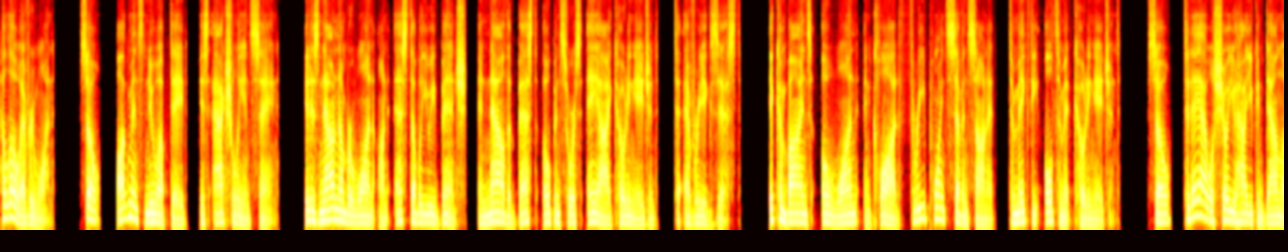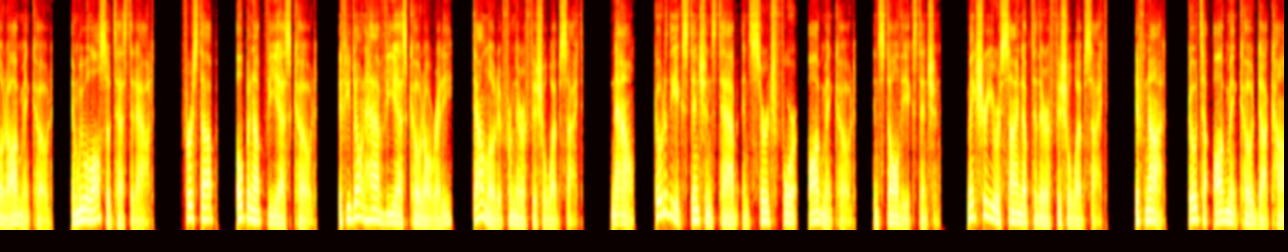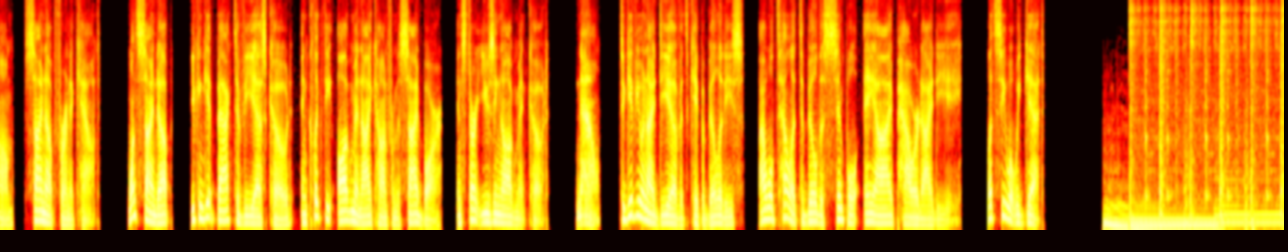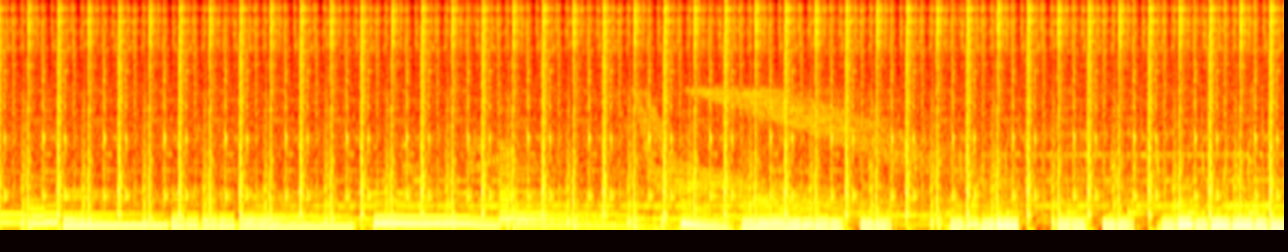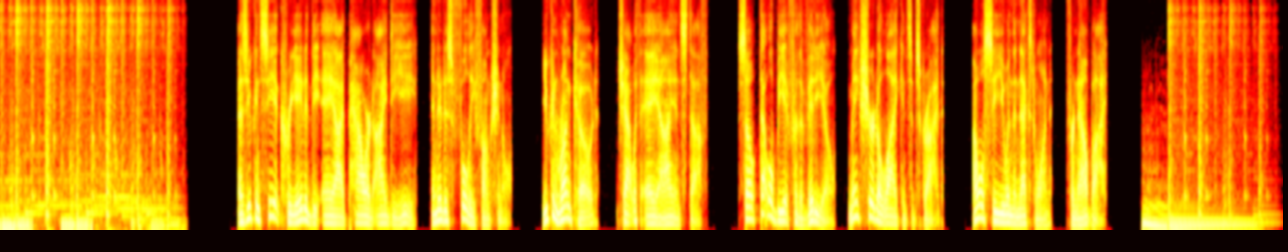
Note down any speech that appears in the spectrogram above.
Hello everyone. So, Augment's new update is actually insane. It is now number one on SWE Bench and now the best open source AI coding agent to ever exist. It combines O1 and Claude 3.7 Sonnet to make the ultimate coding agent. So, today I will show you how you can download Augment Code, and we will also test it out. First up, open up VS Code. If you don't have VS Code already, download it from their official website. Now, go to the Extensions tab and search for Augment Code. Install the extension. Make sure you are signed up to their official website. If not, go to augmentcode.com, sign up for an account. Once signed up, you can get back to VS Code and click the Augment icon from the sidebar and start using Augment Code. Now, to give you an idea of its capabilities, I will tell it to build a simple AI-powered IDE. Let's see what we get. As you can see, it created the AI-powered IDE, and it is fully functional. You can run code, chat with AI and stuff. So that will be it for the video. Make sure to like and subscribe. I will see you in the next one. For now, bye.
